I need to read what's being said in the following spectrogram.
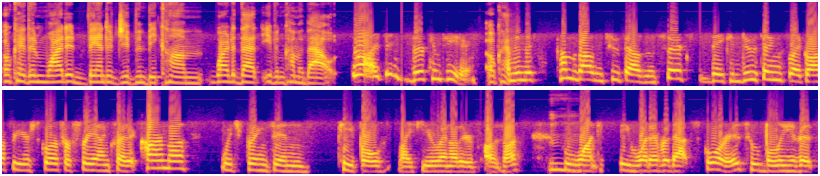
Okay, then why did Vantage even become, why did that even come about? Well, I think they're competing. Okay. I mean, they've come about in 2006. They can do things like offer your score for free on Credit Karma, which brings in people like you and other of us mm-hmm. who want to see whatever that score is, who believe it's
